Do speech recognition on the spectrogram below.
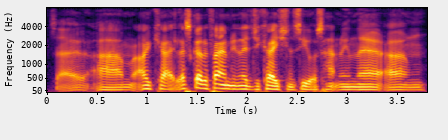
So, um, okay, let's go to family and education, see what's happening there. Um,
